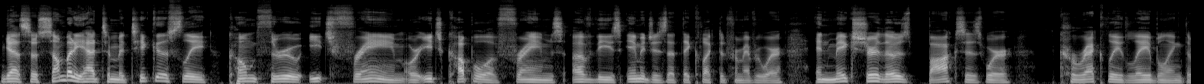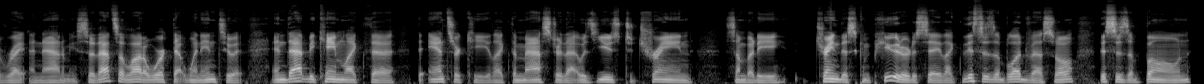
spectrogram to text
Yeah, so somebody had to meticulously comb through each frame or each couple of frames of these images that they collected from everywhere and make sure those boxes were correctly labeling the right anatomy. So that's a lot of work that went into it. And that became like the the answer key, like the master that was used to train somebody train this computer to say like this is a blood vessel, this is a bone,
